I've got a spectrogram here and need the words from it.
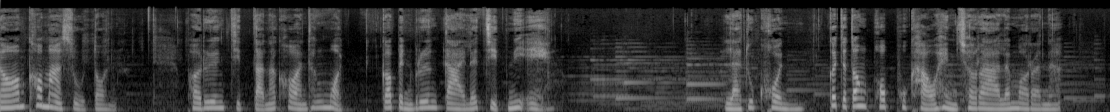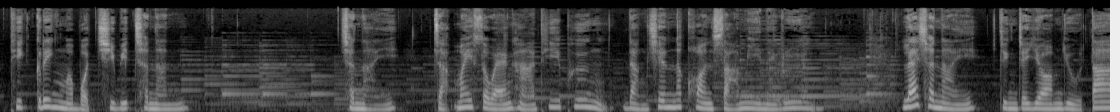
น้อมเข้ามาสู่ตน เพราะเรื่องจิตตนครทั้งหมดก็เป็นเรื่องกายและจิตนี่เอง และทุกคนก็จะต้องพบภูเขาแห่งชราและมรณะ ที่กริ่งมาบทชีวิตฉะนั้นฉะไหนจะไม่แสวงหาที่พึ่งดังเช่นนครสามีในเรื่อง และฉไหนจึงจะยอมอยู่ใต้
